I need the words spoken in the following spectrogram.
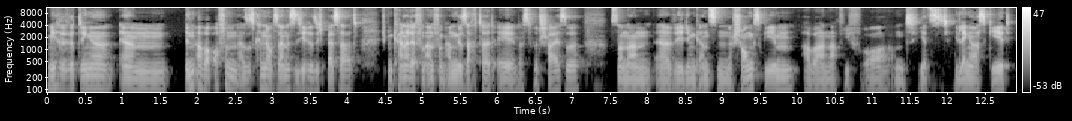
mehrere Dinge. Ähm, bin aber offen, also es kann ja auch sein, dass die Serie sich bessert. Ich bin keiner, der von Anfang an gesagt hat, ey, das wird scheiße, sondern äh, will dem Ganzen eine Chance geben, aber nach wie vor und jetzt, je länger es geht,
